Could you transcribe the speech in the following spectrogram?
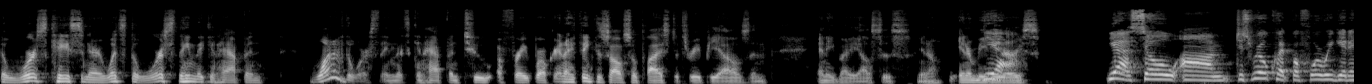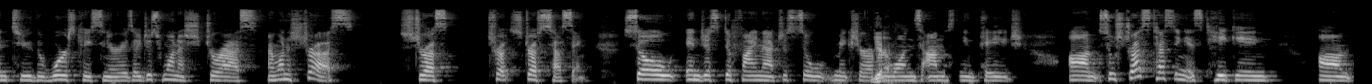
the worst case scenario? What's the worst thing that can happen? One of the worst things that can happen to a freight broker, and I think this also applies to three PLs and anybody else's, you know, intermediaries. Yeah. yeah so, um, just real quick before we get into the worst case scenarios, I just want to stress. I want to stress stress tr- stress testing. So, and just define that just so make sure everyone's yeah. on the same page. Um, so stress testing is taking um,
